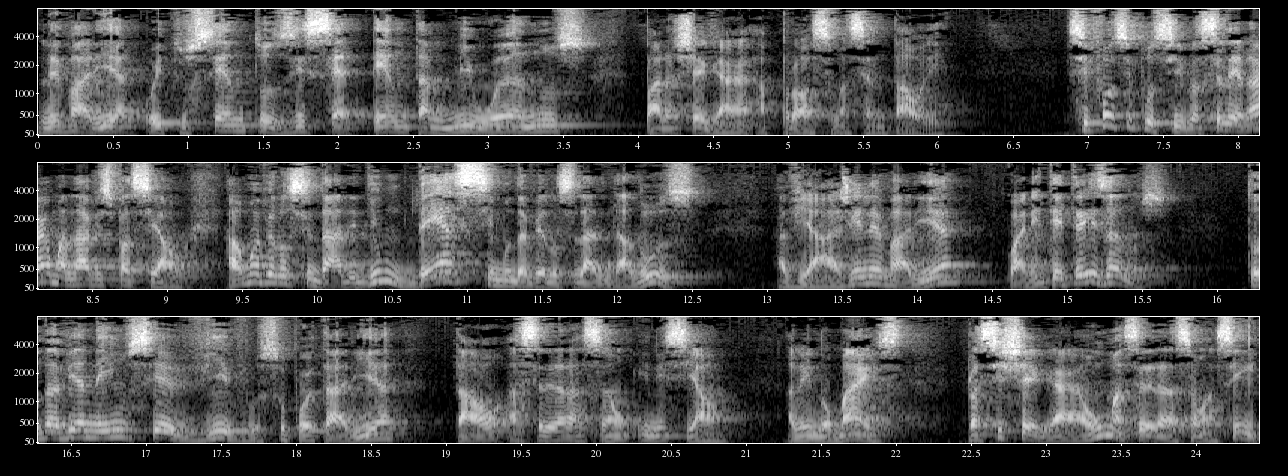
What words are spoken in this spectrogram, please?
levaria 870 mil anos para chegar à próxima Centauri. Se fosse possível acelerar uma nave espacial a uma velocidade de um décimo da velocidade da luz, a viagem levaria 43 anos. Todavia, nenhum ser vivo suportaria tal aceleração inicial. Além do mais, para se chegar a uma aceleração assim,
